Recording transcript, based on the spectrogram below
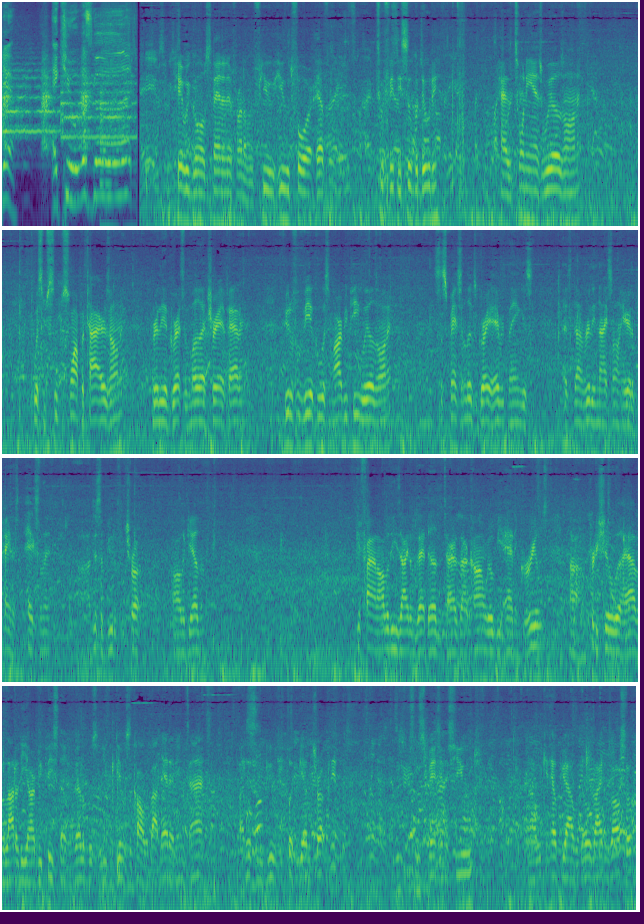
Yeah. AQ was good. Here we go, standing in front of a few huge Ford F-250 Super Duty. Has 20 inch wheels on it with some super swamper tires on it. Really aggressive mud tread pattern. Beautiful vehicle with some RBP wheels on it. Suspension looks great. Everything is that's done really nice on here. The paint is excellent. Uh, just a beautiful truck all together. You can find all of these items at dubsandtires.com. We'll be adding grills. Uh, I'm pretty sure we'll have a lot of the RBP stuff available, so you can give us a call about that at any time. Uh, this is a beautiful put together truck. Suspension is huge. Uh, we can help you out with those items also.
